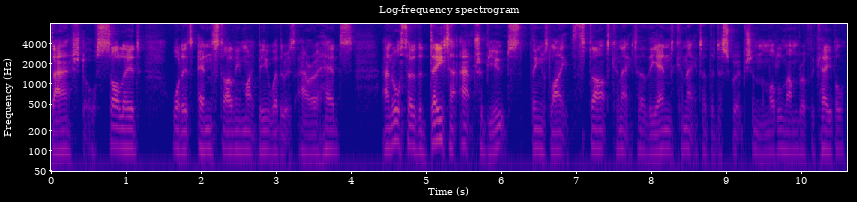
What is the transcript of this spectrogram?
dashed or solid, what its end styling might be, whether it's arrowheads, and also the data attributes, things like the start connector, the end connector, the description, the model number of the cable,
